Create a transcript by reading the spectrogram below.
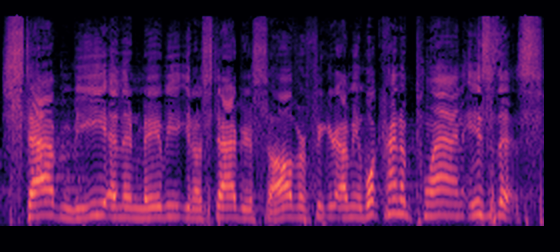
stab me and then maybe, you know, stab yourself or figure, I mean, what kind of plan is this?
